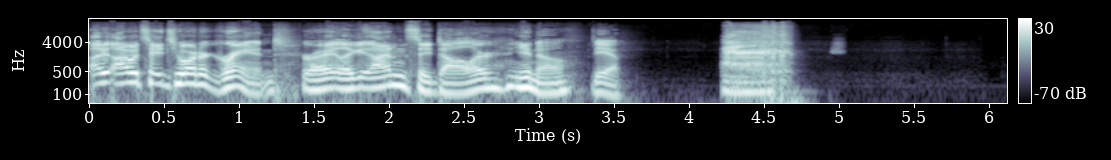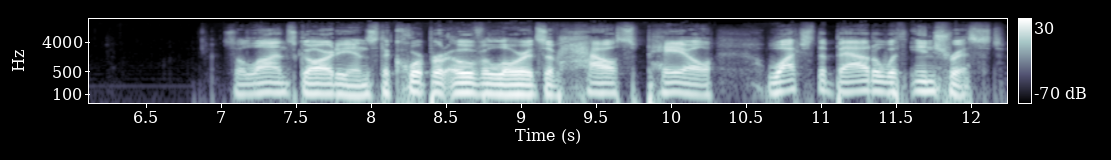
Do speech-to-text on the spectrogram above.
I, I would say 200 grand, right? Like I didn't say dollar, you know. Yeah. So Lan's guardians, the corporate overlords of House Peil, watch the battle with interest.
